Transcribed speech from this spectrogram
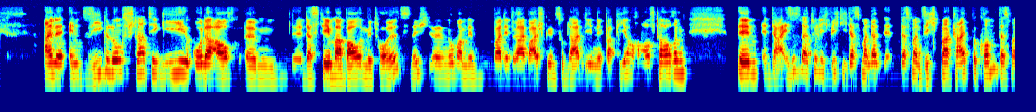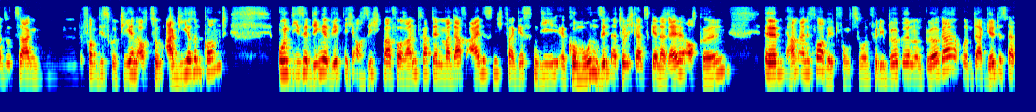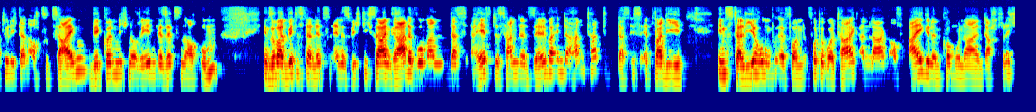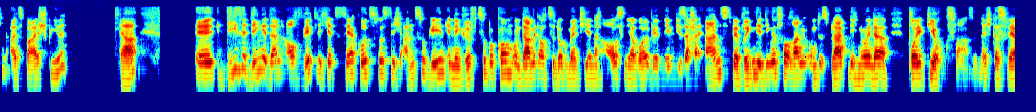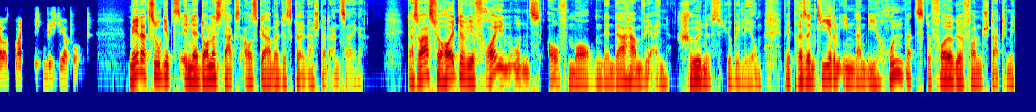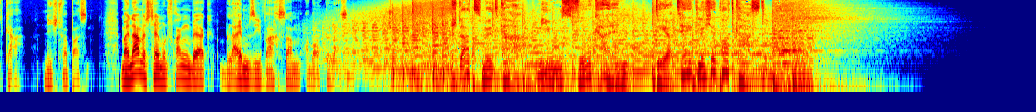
eine Entsiegelungsstrategie oder auch ähm, das Thema Bauen mit Holz. Nicht? Äh, nur mal bei den drei Beispielen zu bleiben, die in dem Papier auch auftauchen da ist es natürlich wichtig, dass man, da, dass man Sichtbarkeit bekommt, dass man sozusagen vom Diskutieren auch zum Agieren kommt und diese Dinge wirklich auch sichtbar vorantreibt. Denn man darf eines nicht vergessen, die äh, Kommunen sind natürlich ganz generell, auch Köln, äh, haben eine Vorbildfunktion für die Bürgerinnen und Bürger. Und da gilt es natürlich dann auch zu zeigen, wir können nicht nur reden, wir setzen auch um. Insoweit wird es dann letzten Endes wichtig sein, gerade wo man das Heft des Handelns selber in der Hand hat. Das ist etwa die Installierung äh, von Photovoltaikanlagen auf eigenen kommunalen Dachflächen als Beispiel. Ja, äh, diese Dinge dann auch wirklich jetzt sehr kurzfristig anzugehen, in den Griff zu bekommen und damit auch zu dokumentieren nach außen, jawohl, wir nehmen die Sache ernst, wir bringen die Dinge voran und es bleibt nicht nur in der Projektierungsphase. Nicht? Das wäre aus meiner Sicht ein wichtiger Punkt. Mehr dazu gibt es in der Donnerstagsausgabe des Kölner Stadtanzeiger. Das war's für heute. Wir freuen uns auf morgen, denn da haben wir ein schönes Jubiläum. Wir präsentieren Ihnen dann die hundertste Folge von Stadt mit K. Nicht verpassen. Mein Name ist Helmut Frankenberg. Bleiben Sie wachsam, aber auch gelassen. Stadt mit K. News für Köln. Der tägliche Podcast.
